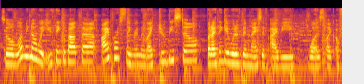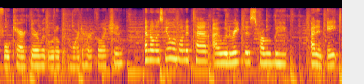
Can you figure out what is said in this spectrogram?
so let me know what you think about that. I personally really like Julie still, but I think it would have been nice if Ivy was like a full character with a little bit more to her collection. And on a scale of 1 to 10, I would rate this probably at an 8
